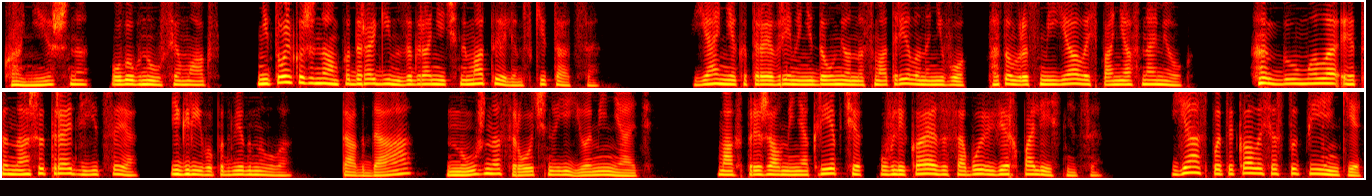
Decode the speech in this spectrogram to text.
«Конечно», — улыбнулся Макс. «Не только же нам по дорогим заграничным отелям скитаться». Я некоторое время недоуменно смотрела на него, потом рассмеялась, поняв намек. «Думала, это наша традиция», — игриво подмигнула. «Тогда нужно срочно ее менять». Макс прижал меня крепче, увлекая за собой вверх по лестнице. Я спотыкалась о ступеньки,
